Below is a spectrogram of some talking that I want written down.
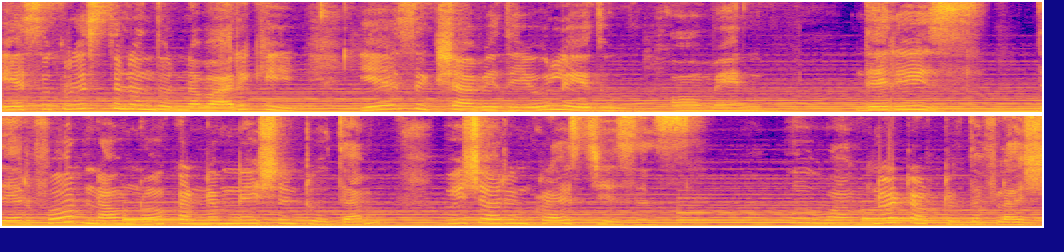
యేసుక్రీస్తునందున్న వారికి ఏ శిక్షా విధియు లేదు. Amen. There is therefore now no condemnation to them which are in Christ Jesus who walk not after the flesh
